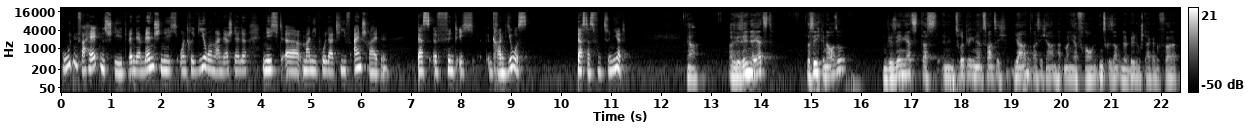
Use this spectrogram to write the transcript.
guten Verhältnis steht, wenn der Mensch nicht und Regierung an der Stelle nicht äh, manipulativ einschreiten. Das äh, finde ich grandios, dass das funktioniert. Ja. Also wir sehen ja jetzt, das sehe ich genauso. Und wir sehen jetzt, dass in den zurückliegenden 20 Jahren, 30 Jahren hat man ja Frauen insgesamt in der Bildung stärker gefördert,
